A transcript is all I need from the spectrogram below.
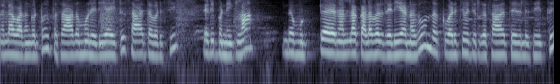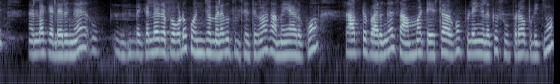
நல்லா வதங்கட்டும். இப்போ சாதமும் ரெடி ஆகிட்டு சாதத்தை வடித்து ரெடி பண்ணிக்கலாம். இந்த முட்டை நல்லா கலவர் ரெடியானதும் இந்த வடித்து வச்சுருக்க சாதத்தை இதில் சேர்த்து நல்லா கிளறுங்க. இந்த கிளறப்போ கூட கொஞ்சம் மிளகுத்தூள் சேர்த்துக்கலாம். செமையாக இருக்கும். சாப்பிட்டு பாருங்கள் செம்ம டேஸ்ட்டாக இருக்கும். பிள்ளைங்களுக்கு சூப்பராக பிடிக்கும்.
